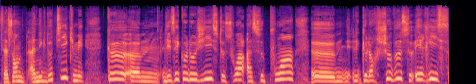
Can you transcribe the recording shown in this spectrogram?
ça semble anecdotique, mais que euh, les écologistes soient à ce point euh, que leurs cheveux se hérissent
